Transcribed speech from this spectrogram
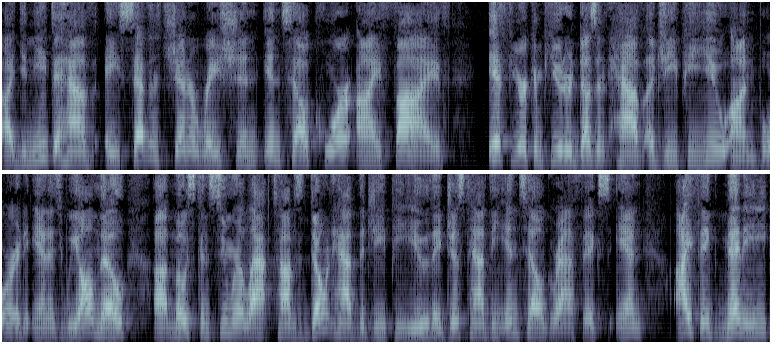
uh, you need to have a seventh generation Intel Core i5 if your computer doesn't have a GPU on board. And as we all know, uh, most consumer laptops don't have the GPU, they just have the Intel graphics. And I think many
